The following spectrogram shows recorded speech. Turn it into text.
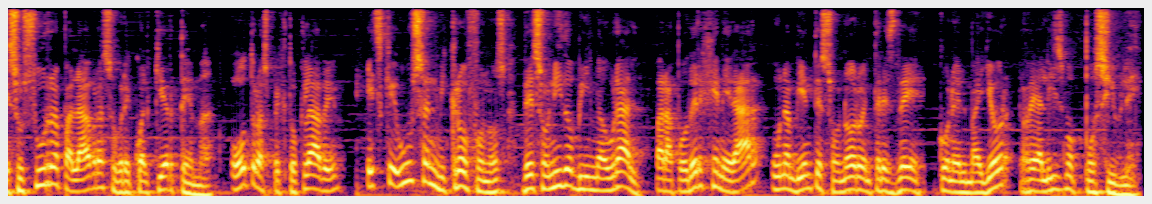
te susurra palabras sobre cualquier tema. Otro aspecto clave es que usan micrófonos de sonido binaural para poder generar un ambiente sonoro en 3D con el mayor realismo posible.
